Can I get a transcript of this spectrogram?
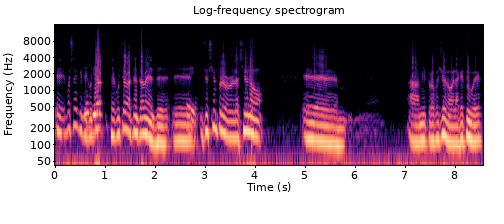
Eh, vos sabés que te Bien, escuchaba, bien. te escuchaba atentamente. Eh, Sí. Yo siempre lo relaciono eh, a mi profesión o a la que tuve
